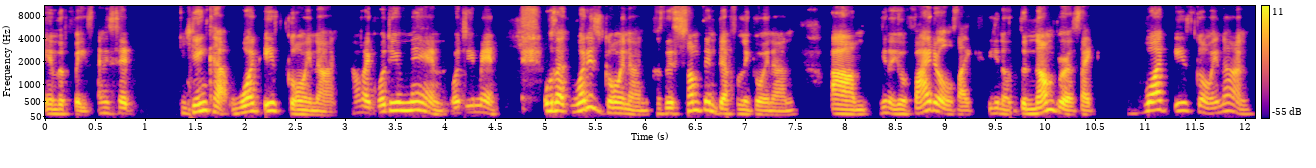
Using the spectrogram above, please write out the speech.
in the face and he said, Yinka, what is going on? I'm like, what do you mean? What do you mean? It was like, what is going on? Because there's something definitely going on. Um, you know, your vitals, like, you know, the numbers, like, what is going on?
